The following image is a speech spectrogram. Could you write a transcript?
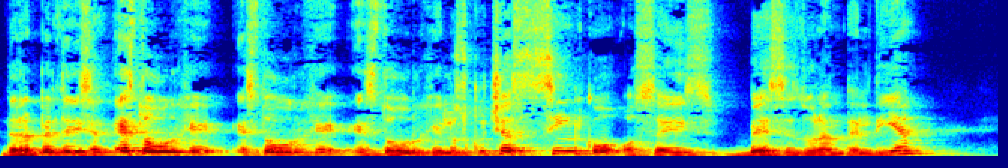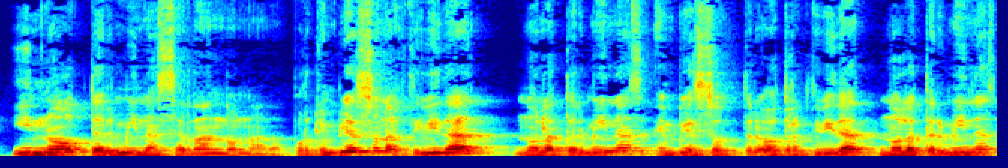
de repente dicen, esto urge, esto urge, esto urge. Lo escuchas cinco o seis veces durante el día y no terminas cerrando nada. Porque empiezas una actividad, no la terminas, empiezas otra, actividad, no la terminas,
